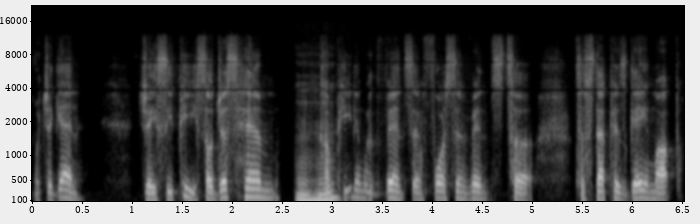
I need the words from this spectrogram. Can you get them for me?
which again, JCP. So just him Mhm. competing with Vince and forcing Vince to to step his game up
